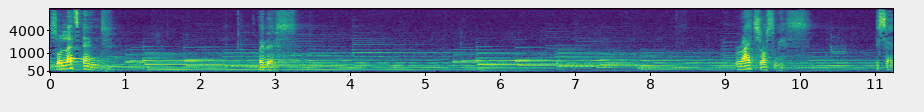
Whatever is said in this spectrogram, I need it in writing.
So let's end with this. Righteousness is a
